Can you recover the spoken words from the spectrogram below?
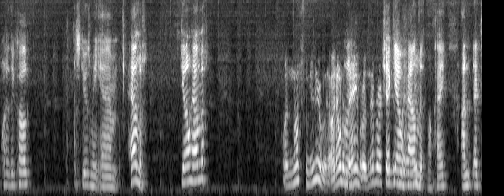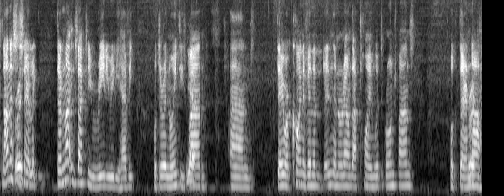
what are they called? Excuse me, um, Helmet. Do you know Helmet? I'm not familiar with it. I know the Right. name, but I've never actually Check out listened to their Helmet, okay? And it's not necessarily they're not exactly really really heavy, but they're a '90s Yeah. band, and they were kind of in and- in and around that time with the grunge bands, but they're Right. not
